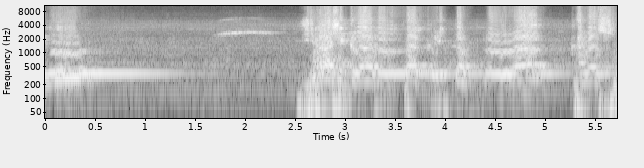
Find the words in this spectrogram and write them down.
ಇದು ಶಾಸಕರಾದಂತ ಕೃಷ್ಣಪ್ಪನವರ ಕನಸು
